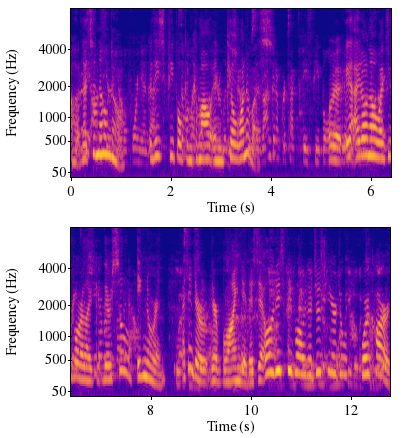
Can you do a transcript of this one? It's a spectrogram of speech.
Uh, what are that's a odds here in no-no. California 'Cause that these people can like come out and Libby kill one who of says, us. I'm going to protect these people. Or, I'm yeah, I don't know why people are like they're so ignorant. I think they're they're blinded. They say, "Oh, Um, these people they're just here to work hard."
